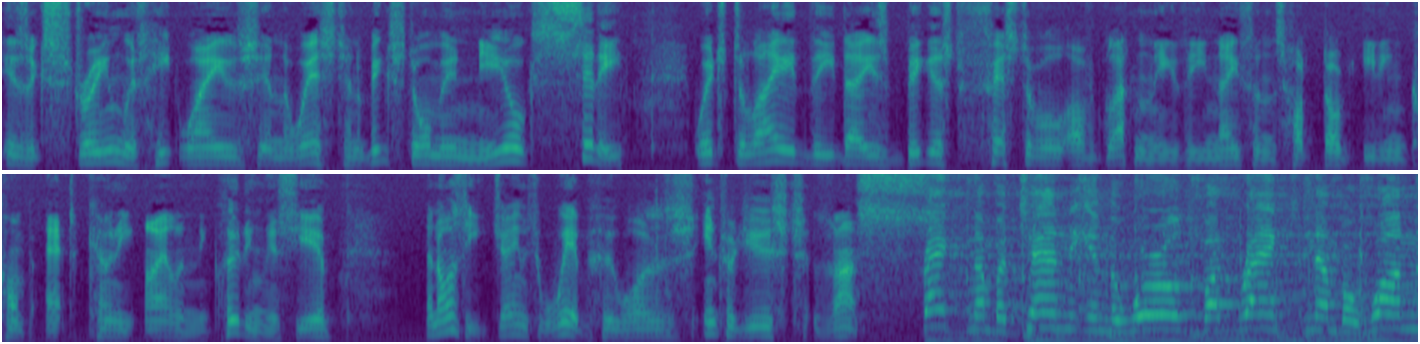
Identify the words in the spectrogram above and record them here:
is extreme with heat waves in the west and a big storm in New York City which delayed the day's biggest festival of gluttony, the Nathan's Hot Dog Eating Comp at Coney Island, including this year an Aussie, James Webb, who was introduced thus. Ranked number 10 in the world, but ranked number one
